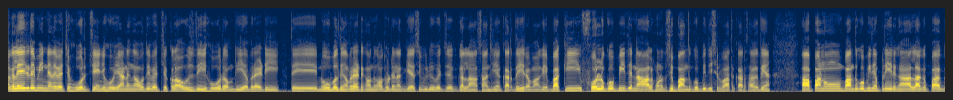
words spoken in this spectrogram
ਅਗਲੇ ਜਿਹੜੇ ਮਹੀਨਿਆਂ ਦੇ ਵਿੱਚ ਹੋਰ ਚੇਂਜ ਹੋ ਜਾਣਗੀਆਂ, ਉਹਦੇ ਵਿੱਚ ਕਲਾਉਸ ਦੀ ਹੋਰ ਆਉਂਦੀ ਆ ਵੈਰਾਈਟੀ ਤੇ ਨੋਬਲ ਦੀਆਂ ਵੈਰਾਈਟੀਆਂ ਆਉਂਦੀਆਂ, ਉਹ ਤੁਹਾਡੇ ਨਾਲ ਅੱਗੇ ਅਸੀਂ ਵੀਡੀਓ ਵਿੱਚ ਗੱਲਾਂ ਸਾਂਝੀਆਂ ਕਰਦੇ ਹੀ ਰਵਾਂਗੇ। ਬਾਕੀ ਫੁੱਲ ਗੋਭੀ ਦੇ ਨਾਲ ਹੁਣ ਤੁਸੀਂ ਬੰਦ ਗੋਭੀ ਦੀ ਸ਼ੁਰੂਆਤ ਕਰ ਸਕਦੇ ਆ। ਆਪਾਂ ਨੂੰ ਬੰਦ ਗੋਭੀ ਦੀਆਂ ਪਨੀਰੀਆਂ ਲਗਭਗ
